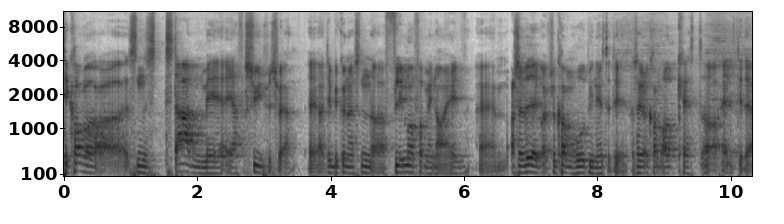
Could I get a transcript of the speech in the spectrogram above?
det kommer sådan starten med, at jeg får synsbesvær. Øh, og det begynder sådan at flimre for mine øjne. Øh, og så ved jeg godt, så kommer hovedpine efter det. Og så kan der komme opkast og alt det der.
